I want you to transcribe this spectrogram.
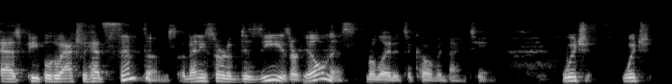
as people who actually had symptoms of any sort of disease or illness related to COVID-19, which, which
